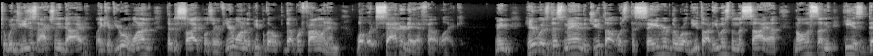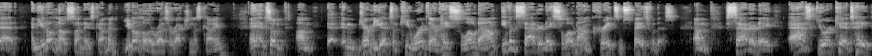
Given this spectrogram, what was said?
to when Jesus actually died, like if you were one of the disciples or if you're one of the people that, that were following him, what would Saturday have felt like? I mean, here was this man that you thought was the savior of the world. You thought he was the Messiah, and all of a sudden he is dead. And you don't know Sunday's coming. You don't know the resurrection is coming. And, and so, um, and Jeremy, you had some key words there. Hey, slow down. Even Saturday, slow down. Create some space for this. Um, Saturday, ask your kids, hey,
